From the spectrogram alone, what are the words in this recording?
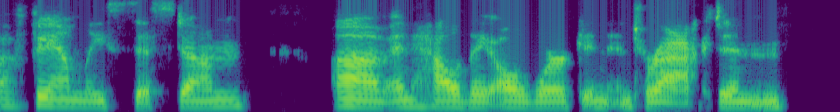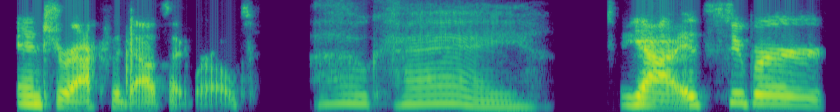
a family system um, and how they all work and interact and interact with the outside world okay yeah it's super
